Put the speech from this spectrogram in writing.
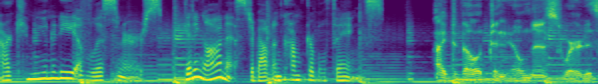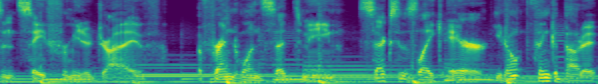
our community of listeners, getting honest about uncomfortable things. I developed an illness where it isn't safe for me to drive. A friend once said to me, Sex is like air. You don't think about it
